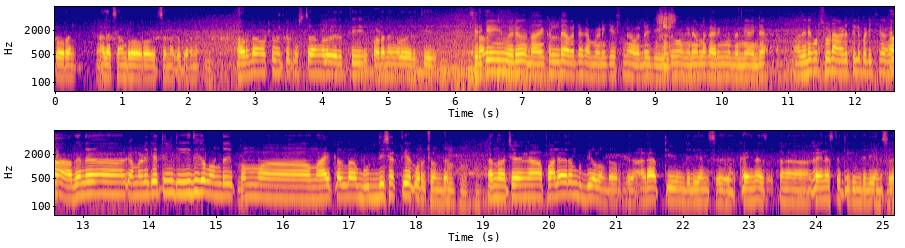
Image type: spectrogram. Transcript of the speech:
കോറൻ അലക്സാണ്ടർ ഓറോവിറ്റ്സ് എന്നൊക്കെ പറഞ്ഞു. അവരുടെ ഒട്ടുമിക്ക പുസ്തകങ്ങൾ വരുത്തി പഠനങ്ങൾ വരുത്തി. ശരിക്കും ഒരു നായ്ക്കളുടെ അവരുടെ കമ്മ്യൂണിക്കേഷനും അവരുടെ ജീവിതവും അങ്ങനെയുള്ള കാര്യങ്ങളും തന്നെ അതിന്റെ അതിനെ കുറച്ചുകൂടെ ആഴത്തിൽ പഠിക്കുക ആ അതിന്റെ കമ്മ്യൂണിക്കേറ്റിംഗ് രീതികളുണ്ട്. ഇപ്പം നായ്ക്കളുടെ ബുദ്ധിശക്തിയെ കുറിച്ചുണ്ട്. എന്ന് വെച്ച് കഴിഞ്ഞാൽ പലതരം ബുദ്ധികളുണ്ട് അവർക്ക്. Adaptive intelligence kines kinesthetic intelligence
